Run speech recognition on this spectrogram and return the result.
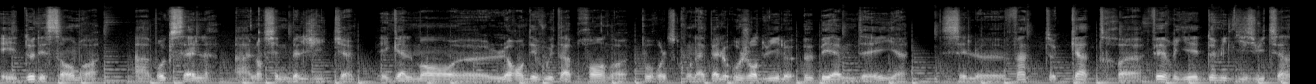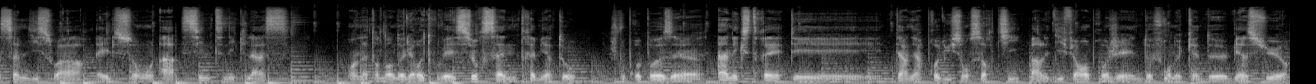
et 2 décembre à Bruxelles, à l'ancienne Belgique. Également, euh, le rendez-vous est à prendre pour ce qu'on appelle aujourd'hui le EBM Day. C'est le 24 février 2018, c'est un samedi soir et ils sont à Saint-Nicolas. En attendant de les retrouver sur scène très bientôt, je vous propose euh, un extrait des dernières productions sorties par les différents projets de Front de K2. Bien sûr,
